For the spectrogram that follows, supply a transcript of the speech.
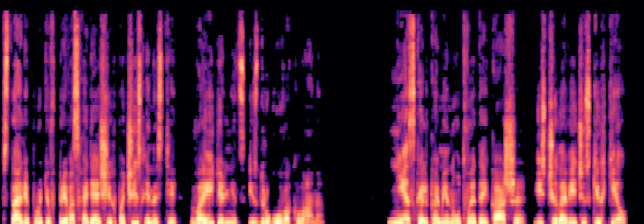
встали против превосходящих по численности воительниц из другого клана. Несколько минут в этой каше из человеческих тел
